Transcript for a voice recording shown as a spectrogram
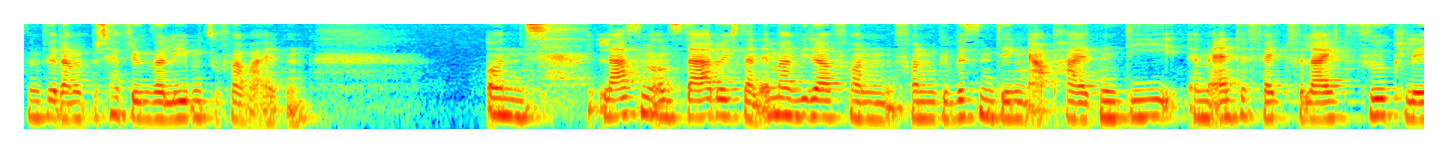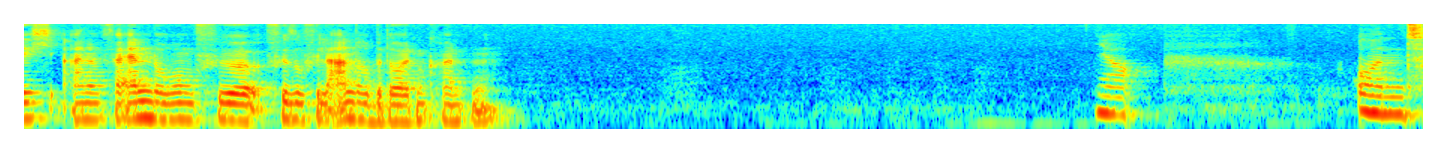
sind wir damit beschäftigt, unser Leben zu verwalten und lassen uns dadurch dann immer wieder von, von gewissen Dingen abhalten, die im Endeffekt vielleicht wirklich eine Veränderung für, für so viele andere bedeuten könnten. Ja. Und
